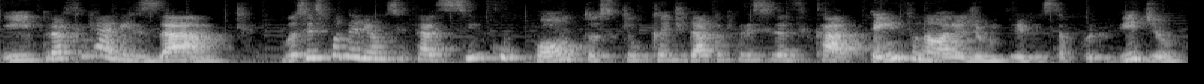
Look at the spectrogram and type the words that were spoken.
e para finalizar, vocês poderiam citar cinco pontos que o candidato precisa ficar atento na hora de uma entrevista por vídeo?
